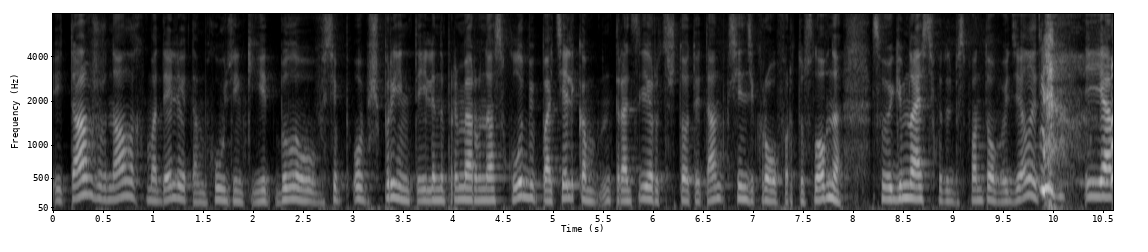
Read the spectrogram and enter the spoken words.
И там в журналах модели там худенькие, было все общепринято. Или, например, у нас в клубе по телекам транслируется что-то, и там Синди Кроуфорд условно свою гимнастику тут беспонтовую делает. И я,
